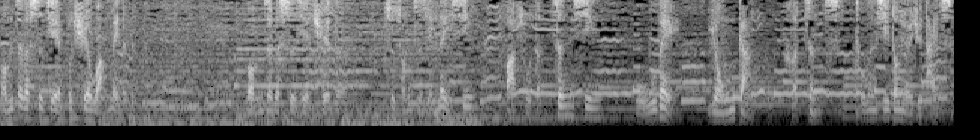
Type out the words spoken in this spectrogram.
我们这个世界不缺完美的人，我们这个世界缺的是从自己内心发出的真心、无畏、勇敢和正直。《图文西东》有一句台词：“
